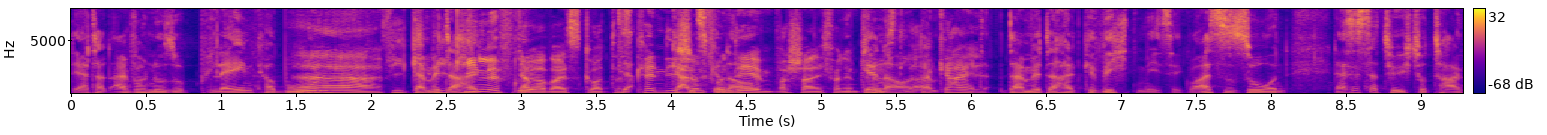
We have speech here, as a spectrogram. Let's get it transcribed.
Der hat halt einfach nur so plain Carbon. Ah, wie, damit wie er halt- früher ja, bei Scott. Das ja, kennen die schon von genau. dem, wahrscheinlich von dem Genau, Tüftler. dam- Geil. damit er halt gewichtmäßig, weißt du, so. Und das ist natürlich total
